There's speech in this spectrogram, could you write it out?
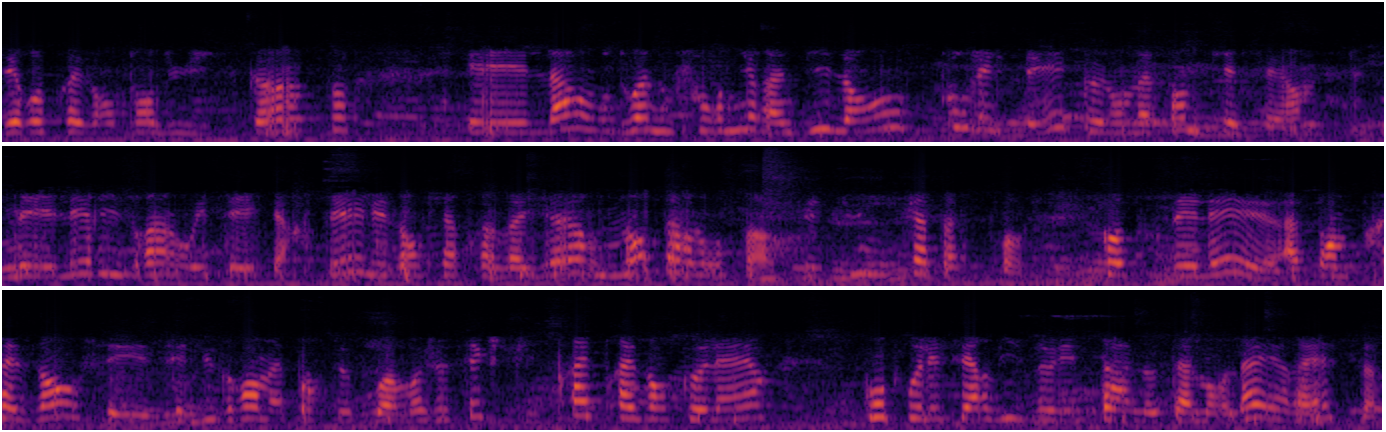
des représentants du GISCOP, et là, on doit nous fournir un bilan pour l'été que l'on attend de pied ferme. Mais les riverains ont été écartés, les anciens travailleurs, n'en parlons pas. C'est une catastrophe. Quand délai, attendre 13 ans, c'est du grand n'importe quoi. Moi, je sais que je suis très, très en colère contre les services de l'État, notamment l'ARS,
